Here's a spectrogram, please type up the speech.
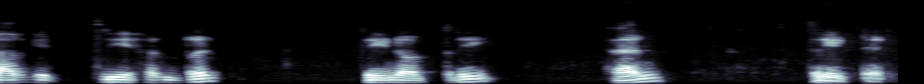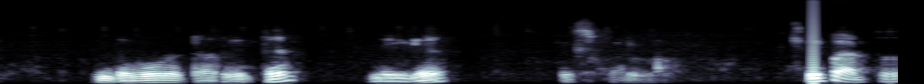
target three hundred three nought three and three ten இந்த மூணு டார்கெட்டை நீங்கள் ஃபிக்ஸ் பண்ணலாம். இப்போ அடுத்த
